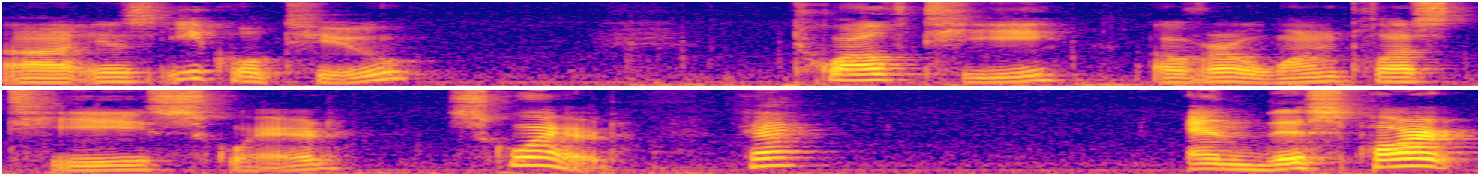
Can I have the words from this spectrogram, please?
uh, is equal to 12t over 1 plus t squared squared. Okay? And this part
